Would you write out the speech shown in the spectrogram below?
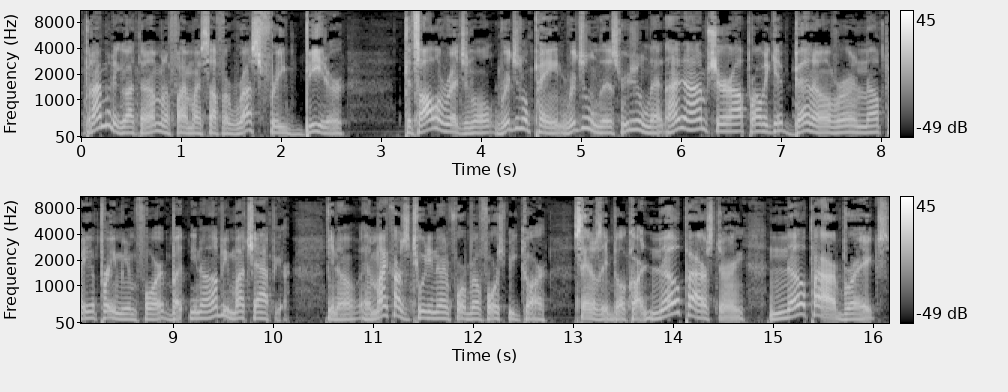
But I'm going to go out there. and I'm going to find myself a rust-free beater that's all original, original paint, original this, original that. I, I'm sure I'll probably get bent over and I'll pay a premium for it, but you know, I'll be much happier. You know, and my car's a 289 four barrel four speed car, San Jose built car. No power steering, no power brakes,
